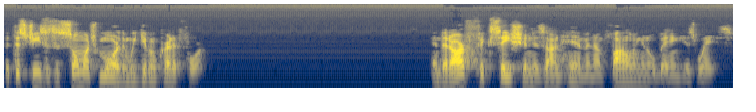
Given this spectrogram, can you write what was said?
That this Jesus is so much more than we give him credit for. and that our fixation is on Him and on following and obeying His ways.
